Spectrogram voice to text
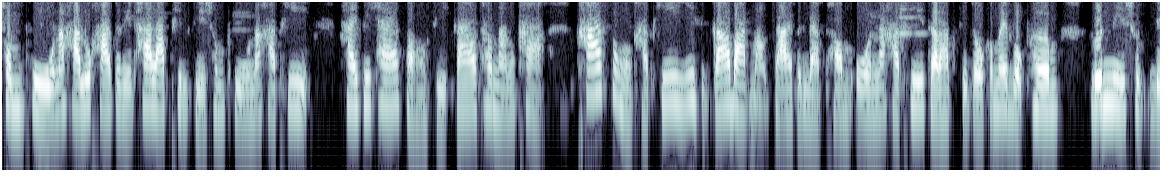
ชมพูนะคะ ลูกค้าตัวนี้ถ้ารับพิมพ์สีชมพูนะคะ พี่ ให้พี่แค่สองสี่เก้าเท่านั้นค่ะ ค่าส่งค่ะพี่ยี่สิบเก้าบาทเหมาจ่ายเป็นแบบพร้อมโอนนะคะ พี่จะรับกี่ตัวก็ไม่บวกเพิ่ม รุ่นนี้ชุดเด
